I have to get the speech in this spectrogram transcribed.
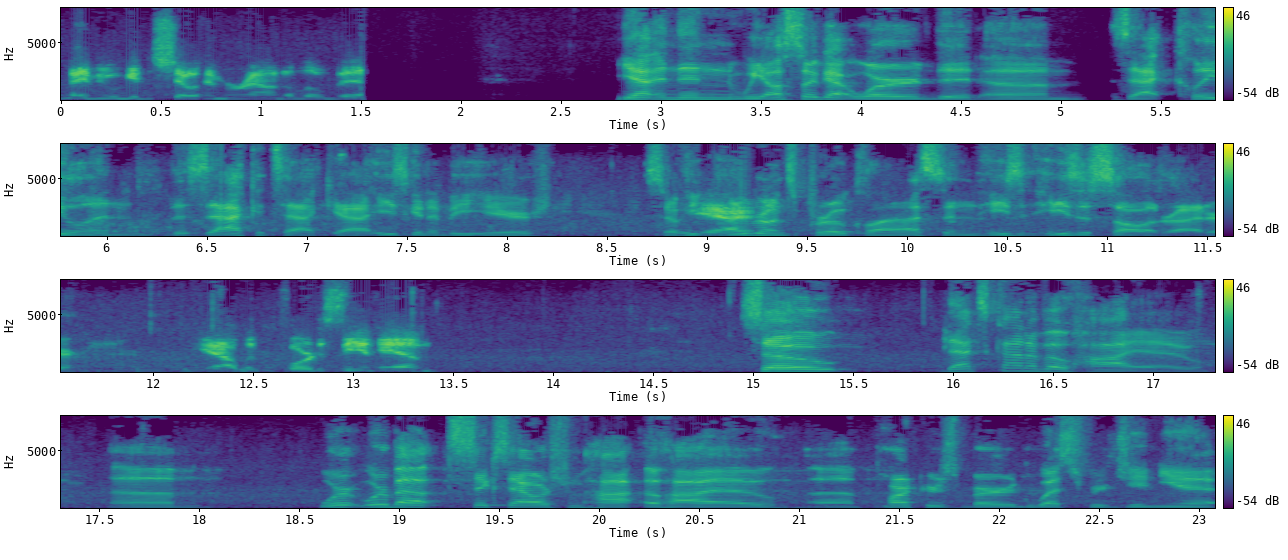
maybe we'll get to show him around a little bit. Yeah, and then we also got word that um, Zach Cleland, the Zach Attack guy, he's going to be here. So he, yeah. he runs pro class and he's he's a solid rider. Yeah, looking forward to seeing him. So that's kind of Ohio. Um, we're we're about six hours from Ohio. Uh, Parkersburg, West Virginia,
